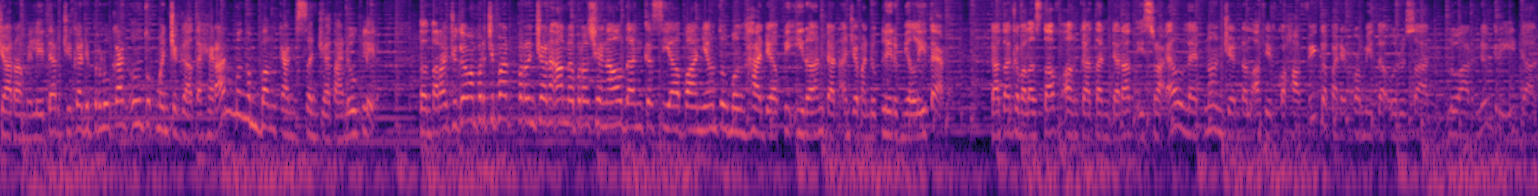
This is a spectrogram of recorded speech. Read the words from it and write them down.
cara militer jika diperlukan untuk mencegah Teheran mengembangkan senjata nuklir. Tentara juga mempercepat perencanaan operasional dan kesiapannya untuk menghadapi Iran dan ancaman nuklir militer. Kata Kepala Staf Angkatan Darat Israel Letnan Jenderal Afif Kohafi kepada Komite Urusan Luar Negeri dan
